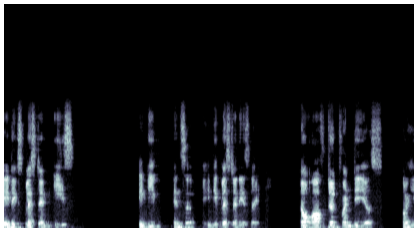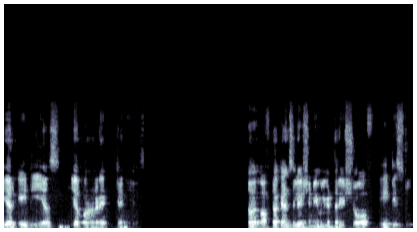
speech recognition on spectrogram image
8x plus 10 is 80 answer. Uh, 80 plus 10 is 90. Now after 20 years, now here 80 years, here 110 years. Now after cancellation, you will get the ratio of 8 is to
